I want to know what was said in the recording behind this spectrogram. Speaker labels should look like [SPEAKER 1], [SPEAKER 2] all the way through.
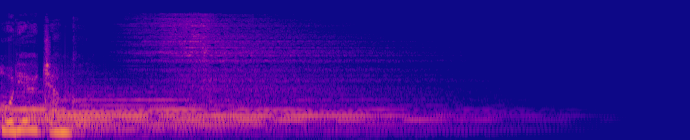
[SPEAKER 1] Audio Jungle.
